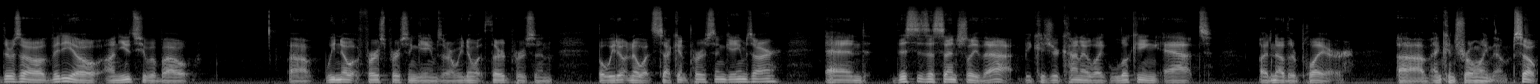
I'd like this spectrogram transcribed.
there's a video on YouTube about uh, we know what first person games are, we know what third person, but we don't know what second person games are. And this is essentially that because you're kind of like looking at another player um, and controlling them. So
